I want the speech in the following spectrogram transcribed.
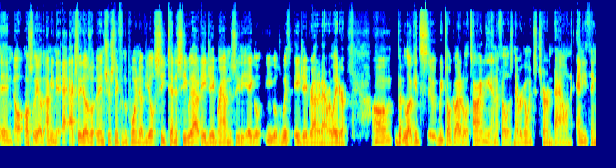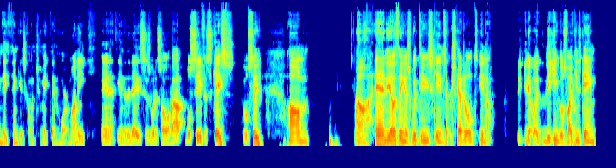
and also the other, I mean, actually, that was interesting from the point of you'll see Tennessee without AJ Brown, you'll see the Eagles with AJ Brown an hour later. Um, but look, it's we talk about it all the time. The NFL is never going to turn down anything they think is going to make them more money. And at the end of the day, this is what it's all about. We'll see if it's the case. We'll see. Um, uh, and the other thing is with these games that were scheduled, you know, you know, the Eagles Vikings game,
